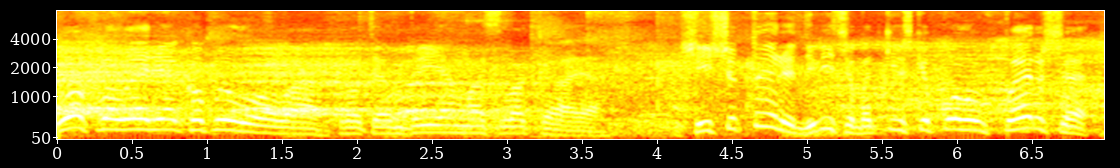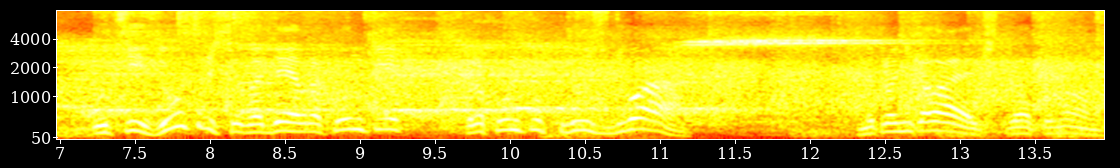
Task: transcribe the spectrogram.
Блок Валерія Копилова проти Андрія Маслакая. 6-4. Дивіться, батьківське поле вперше у цій зустрічі веде в рахунки, в рахунку плюс 2. Дмитро Ніколаєвич, четвертий номер.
